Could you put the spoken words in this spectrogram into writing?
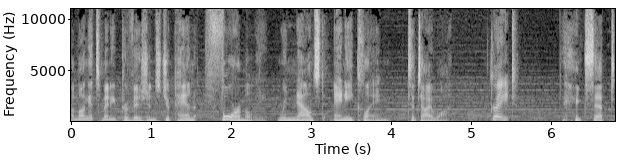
Among its many provisions, Japan formally renounced any claim to Taiwan. Great. Except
